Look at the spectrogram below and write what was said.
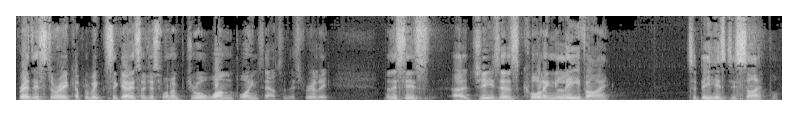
read this story a couple of weeks ago, so I just want to draw one point out of this, really. But this is uh, Jesus calling Levi to be his disciple.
